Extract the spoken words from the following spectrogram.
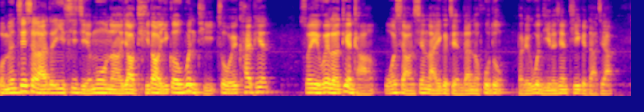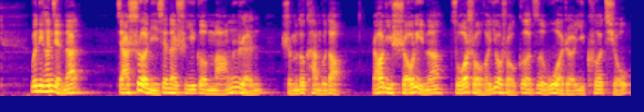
我们接下来的一期节目呢，要提到一个问题作为开篇，所以为了垫场，我想先来一个简单的互动，把这个问题呢先提给大家。问题很简单，假设你现在是一个盲人，什么都看不到，然后你手里呢，左手和右手各自握着一颗球，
